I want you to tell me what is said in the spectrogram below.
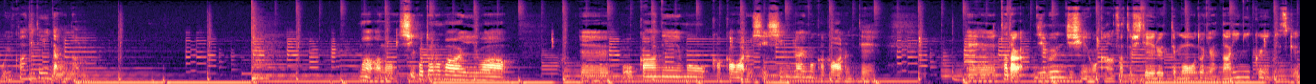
こういう感じでいいんだろうな。まあ、あの仕事の場合は、えー、お金も関わるし信頼も関わるんで、ただ自分自身を観察しているってモードにはなりにくいんですけど、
